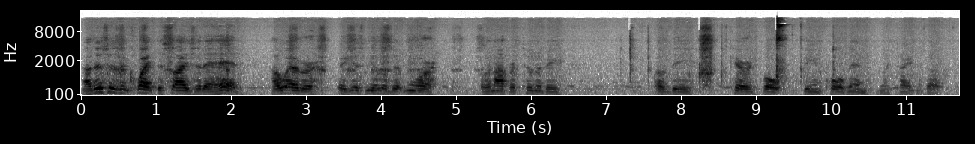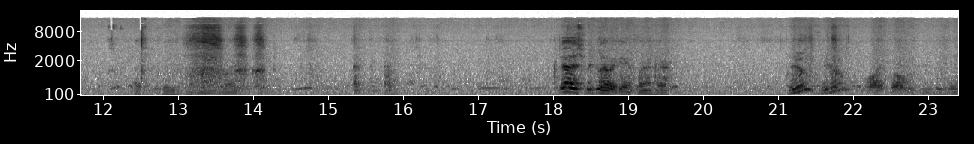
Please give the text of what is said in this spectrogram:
Now this isn't quite the size of the head. However, it gives me a little bit more of an opportunity of the carriage bolt being pulled in when I tighten it up. That's the thing on that way. Yes, we do have a game plan here. We do? We do? Well, I thought we did.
